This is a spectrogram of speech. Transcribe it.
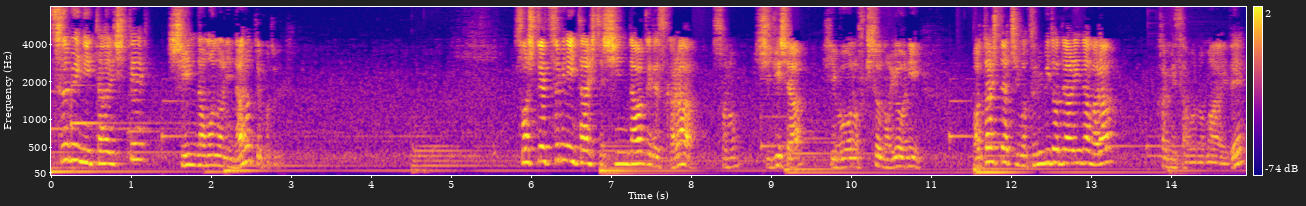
罪に対して死んだものになるということです。そして罪に対して死んだわけですからその市議者誹謗の不起訴のように私たちも罪人でありながら神様の前で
